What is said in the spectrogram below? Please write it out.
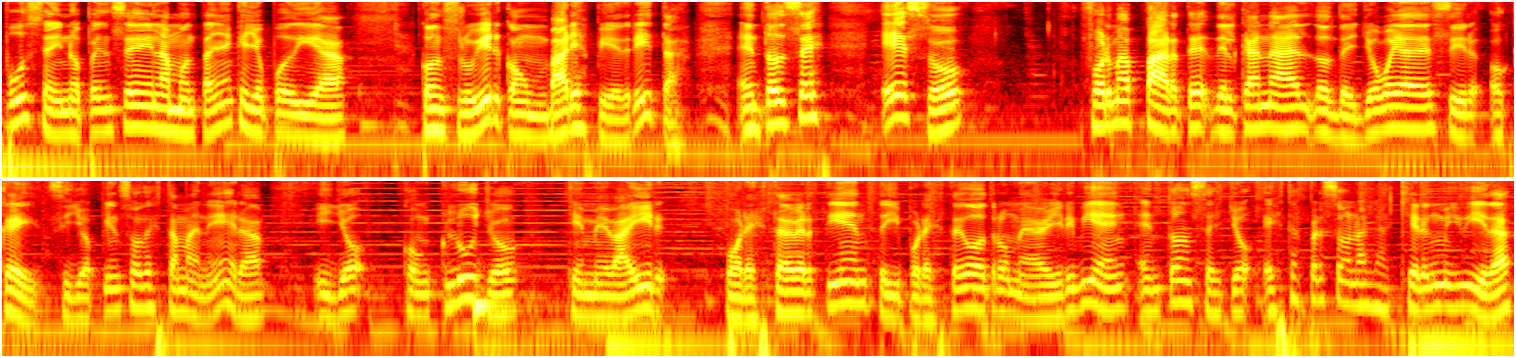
puse y no pensé en la montaña que yo podía construir con varias piedritas. Entonces, eso forma parte del canal donde yo voy a decir, ok, si yo pienso de esta manera y yo concluyo que me va a ir por esta vertiente y por este otro me va a ir bien, entonces yo estas personas las quiero en mi vida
